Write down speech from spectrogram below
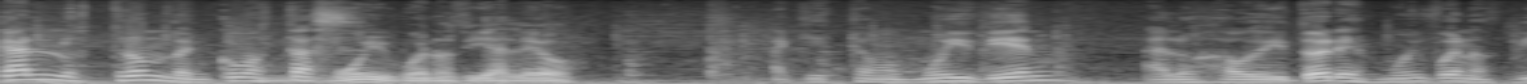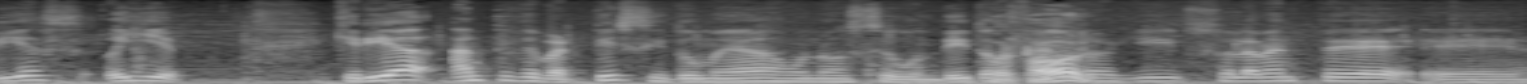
Carlos Tromben, ¿cómo estás? Muy buenos días, Leo. Aquí estamos muy bien. A los auditores, muy buenos días. Oye, quería antes de partir, si tú me das unos segunditos, Por favor. aquí solamente eh,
